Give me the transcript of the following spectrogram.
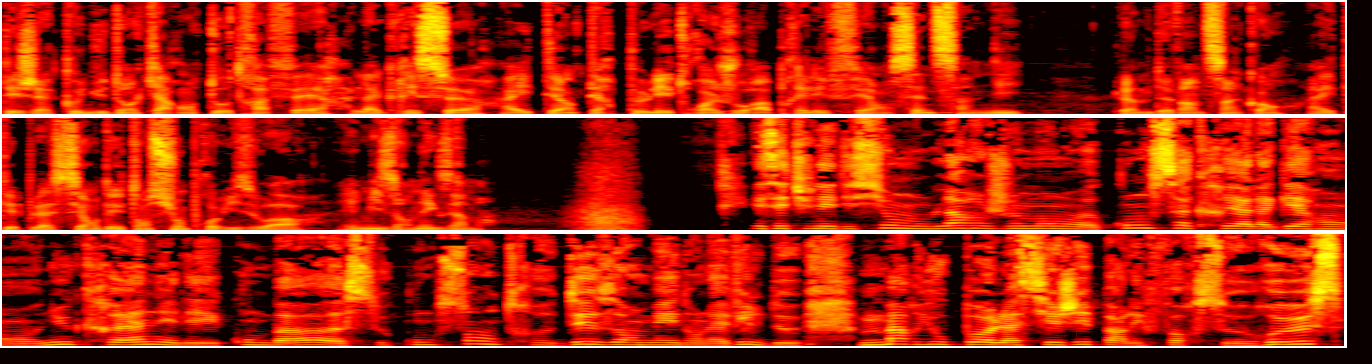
Déjà connu dans 40 autres affaires, l'agresseur a été interpellé trois jours après les faits en Seine-Saint-Denis. L'homme de 25 ans a été placé en détention provisoire et mis en examen. Et c'est une édition largement euh, consacrée à la guerre en Ukraine et les combats euh, se concentrent désormais dans la ville de Mariupol, assiégée par les forces russes.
